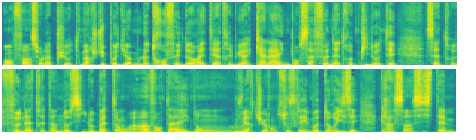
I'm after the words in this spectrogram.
Enfin, sur la plus haute marche du podium, le trophée d'or a été attribué à Kaline pour sa fenêtre pilotée. Cette est un oscillobattant à inventail dont l'ouverture en soufflet est motorisée grâce à un système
